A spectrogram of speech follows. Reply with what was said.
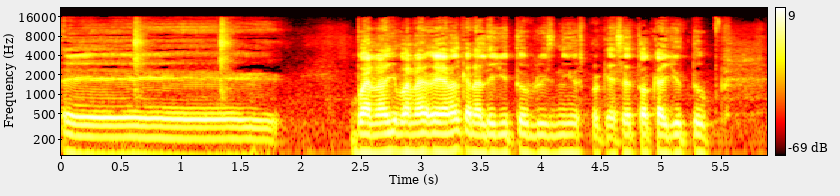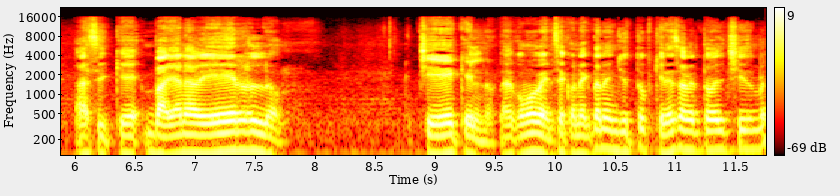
eh, van, a, ver al canal de YouTube Luis News porque ese toca YouTube. Así que vayan a verlo. Chequenlo. Como ven, se conectan en YouTube. ¿Quieren saber todo el chisme?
